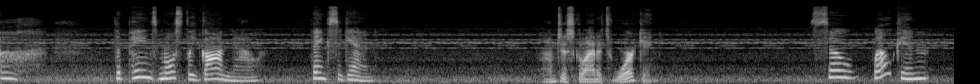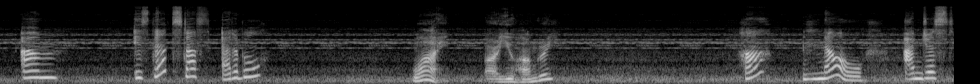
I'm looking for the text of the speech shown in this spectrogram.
Ugh. The pain's mostly gone now. Thanks again. I'm just glad it's working. So, Welkin, um, is that stuff edible? Why? Are you hungry? Huh? No, I'm just...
